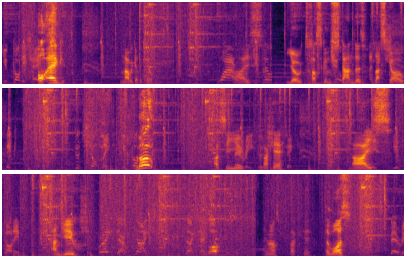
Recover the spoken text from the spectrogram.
You got his head. Oh, egg. Now we get the kill. nice. Yo, Tuscan killed standard. Let's go. your vic- Good shot, mate. You got No. I see you back here. Nice. You got him. And you. His brains out. Nice. Nice headshot. Oh. Anyone else back here? There was. Very,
